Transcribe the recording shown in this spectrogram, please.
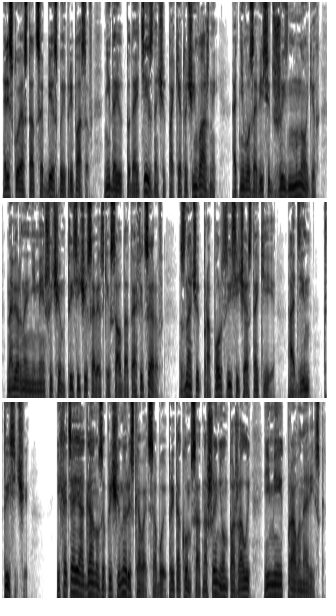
рискуя остаться без боеприпасов, не дают подойти, значит пакет очень важный. От него зависит жизнь многих, наверное, не меньше, чем тысячи советских солдат и офицеров. Значит, пропорции сейчас такие – один к тысяче. И хотя Иоганну запрещено рисковать собой, при таком соотношении он, пожалуй, имеет право на риск.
